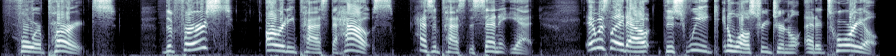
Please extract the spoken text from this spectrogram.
four parts. The first already passed the House, hasn't passed the Senate yet. It was laid out this week in a Wall Street Journal editorial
